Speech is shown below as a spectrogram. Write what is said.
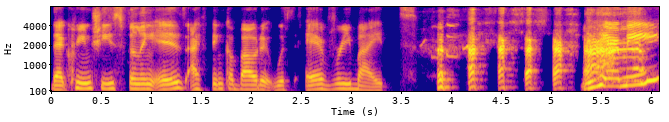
that cream cheese filling is, I think about it with every bite. You hear me?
